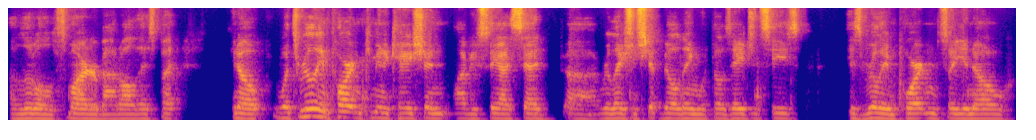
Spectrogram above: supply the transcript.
a little smarter about all this but you know what's really important communication obviously i said uh, relationship building with those agencies is really important. So you know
